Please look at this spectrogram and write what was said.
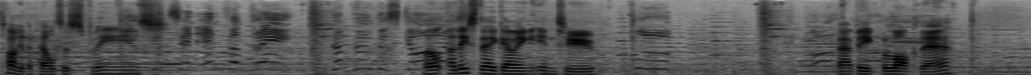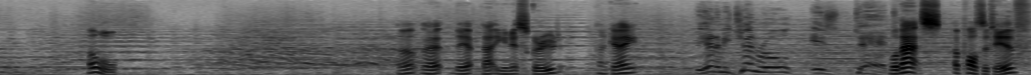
Target the Peltus, please. Well, at least they're going into that big block there. Oh. Oh, uh, that, yep, that unit's screwed. Okay. The enemy general is dead. Well, that's a positive.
